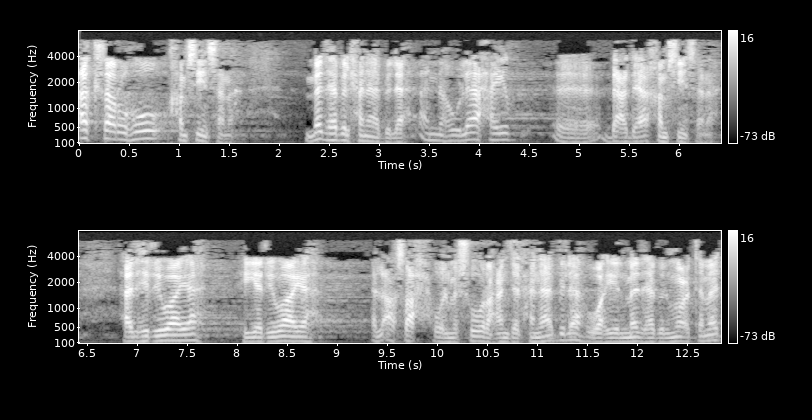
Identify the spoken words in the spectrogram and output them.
أكثره خمسين سنة. مذهب الحنابلة أنه لا حيض آه، بعد خمسين سنة. هذه الرواية هي الرواية الأصح والمشهورة عند الحنابلة وهي المذهب المعتمد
